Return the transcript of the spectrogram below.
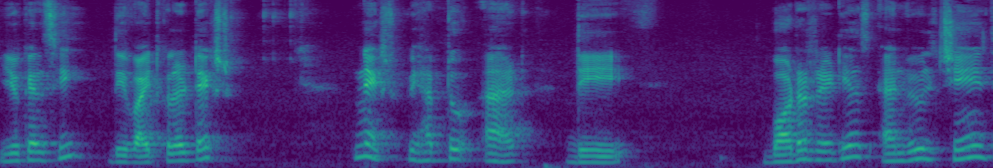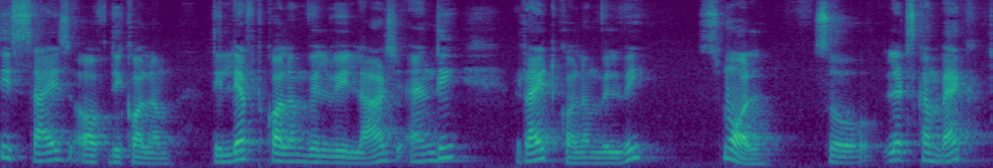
you can see the white color text. Next we have to add the border radius and we will change the size of the column. The left column will be large and the right column will be small. So let's come back.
